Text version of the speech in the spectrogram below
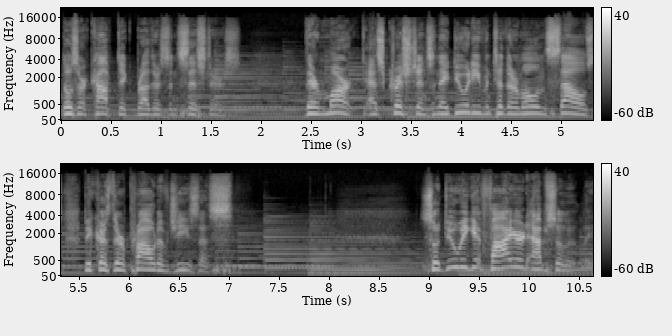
Those are Coptic brothers and sisters. They're marked as Christians, and they do it even to their own selves because they're proud of Jesus. So, do we get fired? Absolutely.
